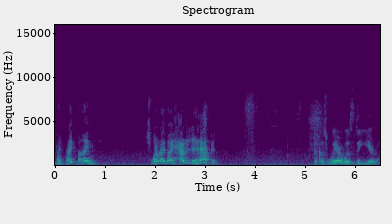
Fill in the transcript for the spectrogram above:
went right by me. Just went right by. How did it happen? Because where was the Yira?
